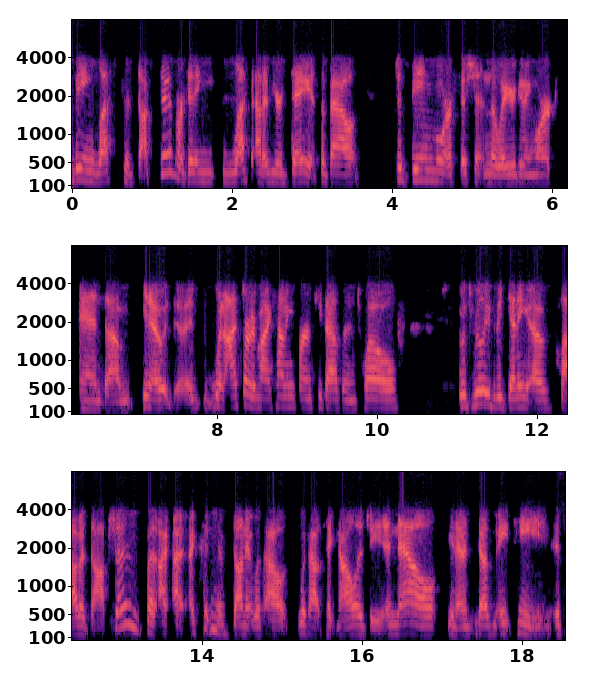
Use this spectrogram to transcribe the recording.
being less productive or getting less out of your day. It's about just being more efficient in the way you're doing work. And um, you know, when I started my accounting firm in 2012, it was really the beginning of cloud adoption, but I, I, couldn't have done it without without technology. And now, you know, in 2018, it's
